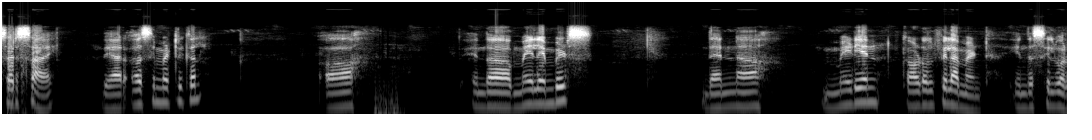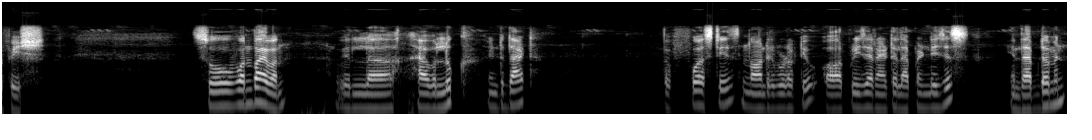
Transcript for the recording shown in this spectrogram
cerci they are asymmetrical uh, in the male embids then uh, median caudal filament in the silverfish so one by one we'll uh, have a look into that. The first is non-reproductive or pregenital appendages in the abdomen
